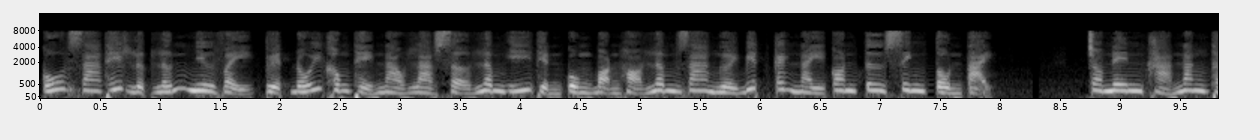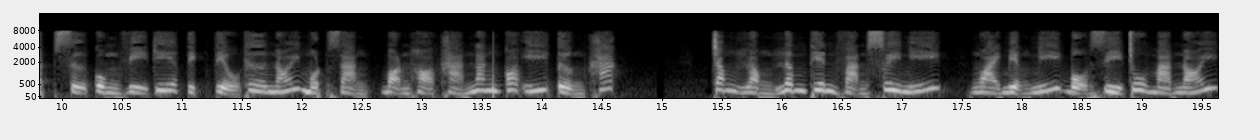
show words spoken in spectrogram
Cố ra thế lực lớn như vậy tuyệt đối không thể nào là sợ lâm ý Thiển cùng bọn họ lâm ra người biết cách này con tư sinh tồn tại. Cho nên khả năng thật sự cùng vị kia tịch tiểu thư nói một dạng bọn họ khả năng có ý tưởng khác. Trong lòng lâm thiên vạn suy nghĩ, ngoài miệng nghĩ bộ gì chu mà nói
